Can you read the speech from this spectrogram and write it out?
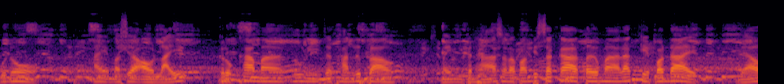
บูโนให้มาเซียเอาไหลกระดกข้ามมาลูกนี้จะทันหรือเปล่า ไม่มีปัญหาสำหรับบันพิซาก้าเติมมาแล้วเก็บบอลได้ แล้ว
